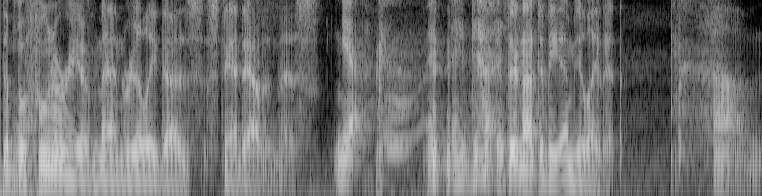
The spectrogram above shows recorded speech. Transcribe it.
The buffoonery of men really does stand out in this. yeah, it, it does. They're not to be emulated. Um.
